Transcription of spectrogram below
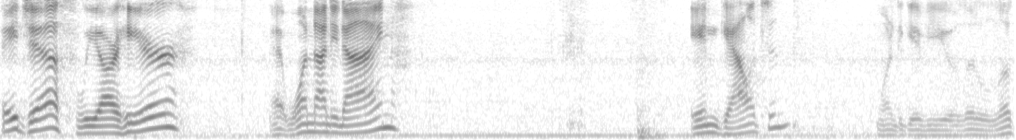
Hey Jeff, we are here at 199 in Gallatin. Wanted to give you a little look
